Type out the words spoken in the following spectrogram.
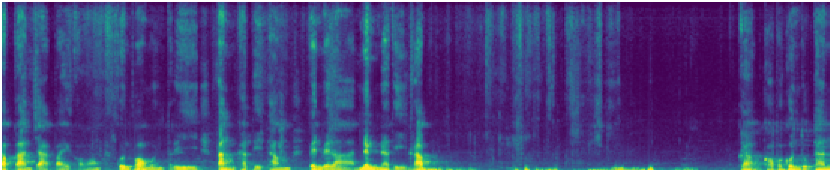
กับการจากไปของคุณพ่อมนตรีตั้งคติธรรมเป็นเวลาหนึ่งนาทีครับ กราบขอบพระคุณทุกท่าน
